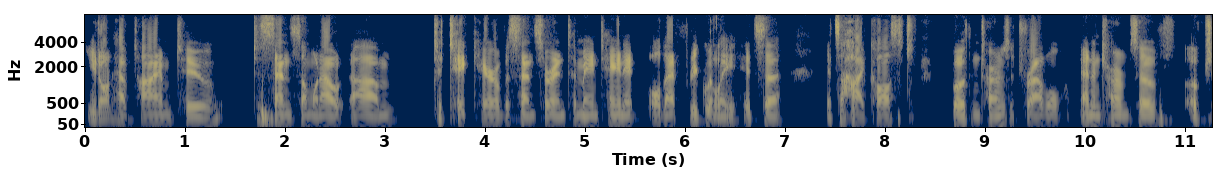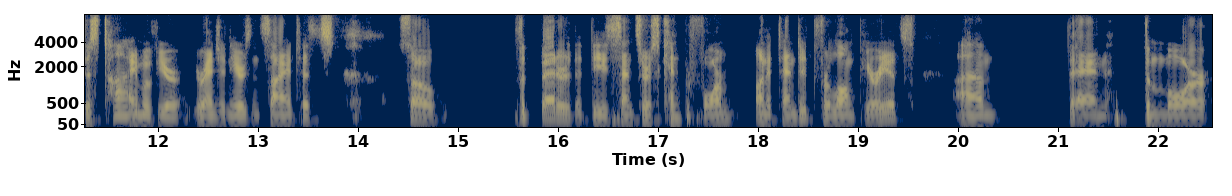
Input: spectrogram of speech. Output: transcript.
You don't have time to to send someone out um, to take care of a sensor and to maintain it all that frequently. It's a it's a high cost both in terms of travel and in terms of of just time of your your engineers and scientists. So the better that these sensors can perform unattended for long periods, um, then the more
